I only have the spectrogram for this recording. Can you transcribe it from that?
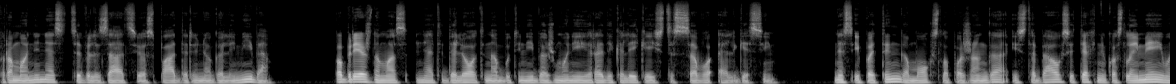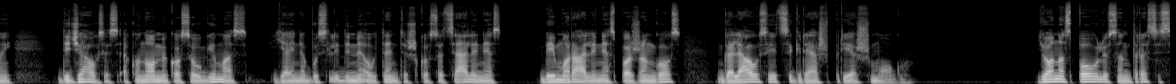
pramoninės civilizacijos padarinio galimybę, pabrėždamas netidėliotiną būtinybę žmonijai radikaliai keisti savo elgesį. Nes ypatinga mokslo pažanga, įstabiausi technikos laimėjimai, didžiausias ekonomikos augimas, jei nebus lydimi autentiškos socialinės bei moralinės pažangos, galiausiai atsigręš prieš žmogų. Jonas Paulius II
